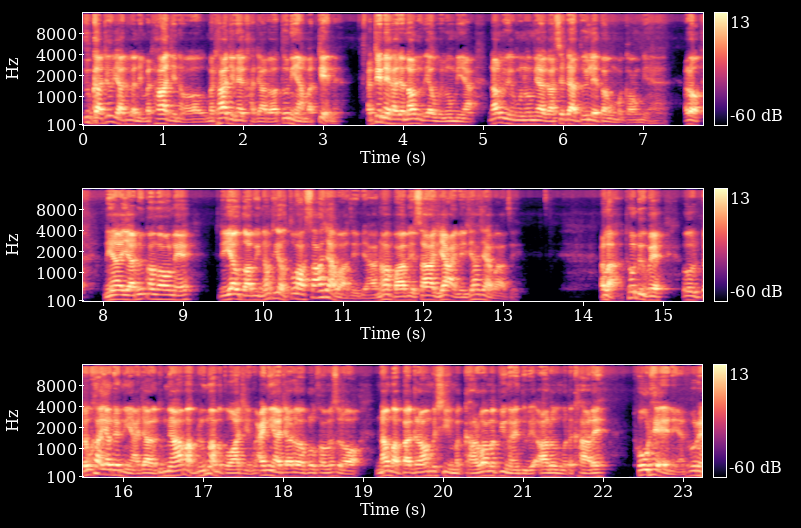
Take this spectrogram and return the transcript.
သူကာချုပ်ရာသူကနေမထားခြင်းတော့မထားခြင်းတဲ့ခါကျတော့သူ့နေရာမှာတင့်တယ် အတင့်တဲ့ခါကျနောက်လူတွေကဝင်လို့မရနောက်လူတွေဝင်လို့မရကစစ်တပ်သွေးလေပေါက်မကောင်းပြန်အဲ့တော့နေရာရာသူကောင်းကောင်းလဲတယောက်သွားပြီးနောက်တစ်ယောက်သွားစားကြပါစေဗျာနော်ဘာဖြစ်စားရရင်လည်းရကြပါစေဟလာထို့တူပဲဟိုဒုက္ခရောက်တဲ့နေရာကြတော့လူများမှဘယ်သူမှမသွားချင်ဘူးအဲ့နေရာကြတော့ဘယ်လိုခေါ်မလဲဆိုတော့နောက်မှာ background မရှိမဂါရဝမပြုတ်နိုင်သူတွေအားလုံးကိုတခါလဲထိုးထဲနေရထိုးထဲ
